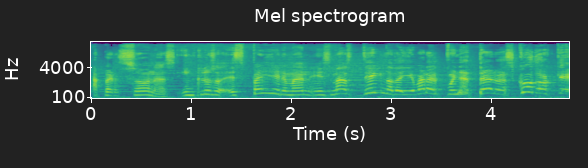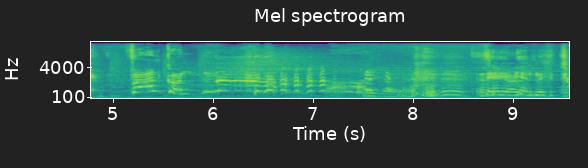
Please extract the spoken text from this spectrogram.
a personas, incluso Spider-Man es más digno de llevar el puñetero escudo que Falcon. ¡No! En serio, bien dicho.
